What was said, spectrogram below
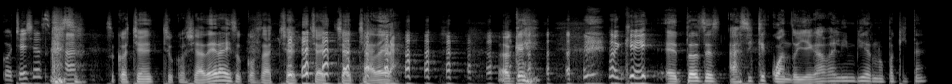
cochechas. Su, coche, su cochadera y su cosechadera. ¿Ok? ok. Entonces, así que cuando llegaba el invierno, Paquita,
